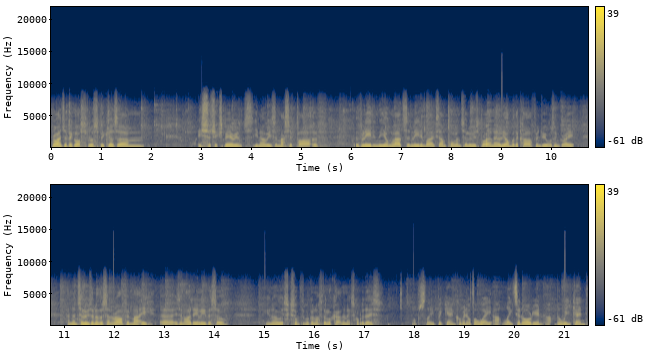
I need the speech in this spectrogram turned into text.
Brian's a big loss for us because um, he's such experience. You know, he's a massive part of of leading the young lads and leading by example. And to lose Brian early on with a calf injury wasn't great and then to lose another centre half in Matty uh, isn't ideal either. So, you know, it's something we're going to have to look at in the next couple of days. Obviously, big game coming up away at Leyton Orient at the weekend.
